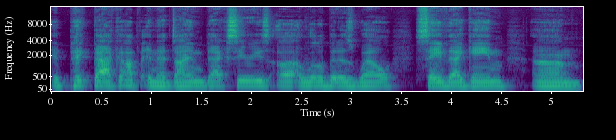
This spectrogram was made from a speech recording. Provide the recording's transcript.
it picked back up in that Diamondback series uh, a little bit as well. Save that game. Um,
